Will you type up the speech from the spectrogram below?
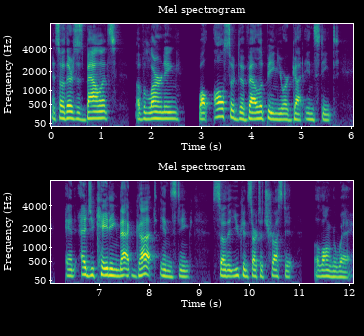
And so there's this balance of learning while also developing your gut instinct and educating that gut instinct so that you can start to trust it along the way.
